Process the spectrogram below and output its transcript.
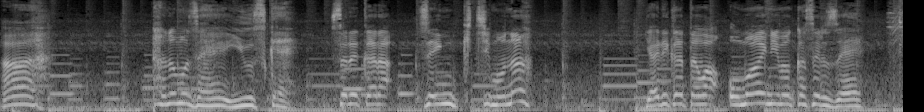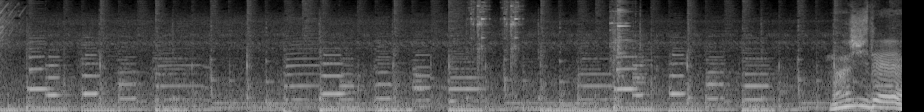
う。ああ頼むぜユウスケ。それから善吉もな。やり方はお前に任せるぜマジで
